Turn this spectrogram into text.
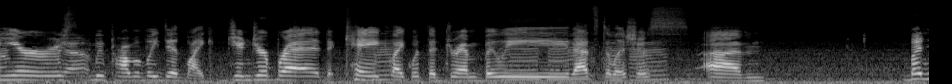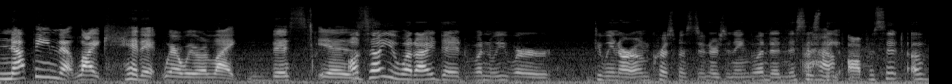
Yeah, years. yeah. We probably did like gingerbread cake, Mhm. like with the drambuie. Mhm, That's delicious. Um, but nothing that like hit it where we were like, this is. I'll tell you what I did when we were doing our own Christmas dinners in England, and this is Uh-huh. the opposite of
